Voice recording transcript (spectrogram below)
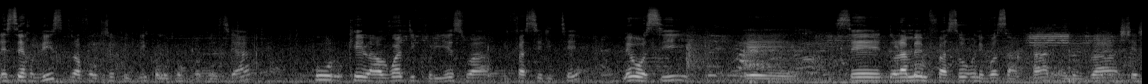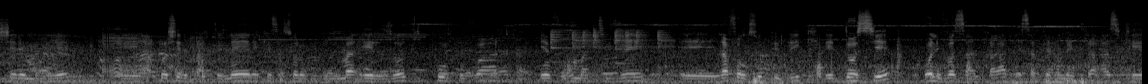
les services de la fonction publique au niveau provincial pour que l'envoi du courrier soit facilité, mais aussi c'est de la même façon au niveau central, on devra chercher les moyens et approcher les partenaires, que ce soit le gouvernement et les autres, pour pouvoir informatiser la fonction publique, les dossiers au niveau central et ça permettra à ce que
